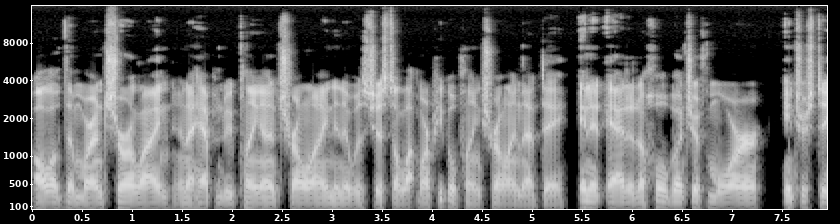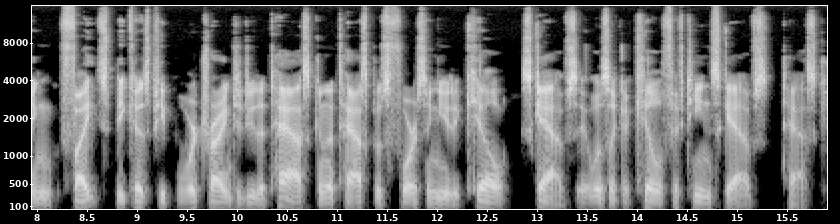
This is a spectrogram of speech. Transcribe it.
all of them were on Shoreline, and I happened to be playing on Shoreline, and it was just a lot more people playing Shoreline that day. And it added a whole bunch of more interesting fights because people were trying to do the task and the task was forcing you to kill scavs. It was like a kill 15 scavs task.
